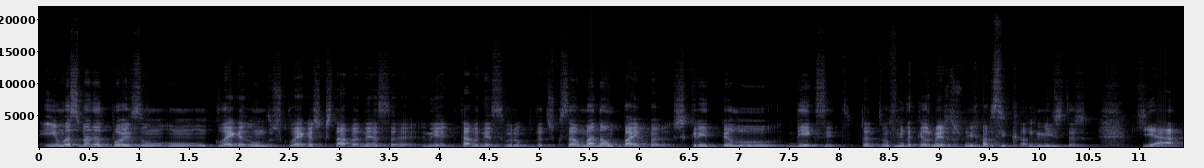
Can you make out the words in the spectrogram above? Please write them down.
e uma semana depois, um, um, colega, um dos colegas que estava, nessa, que estava nesse grupo de discussão manda um paper escrito pelo Dixit, portanto, um daqueles mesmos melhores economistas que há,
